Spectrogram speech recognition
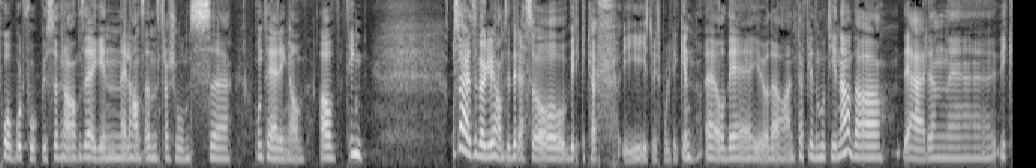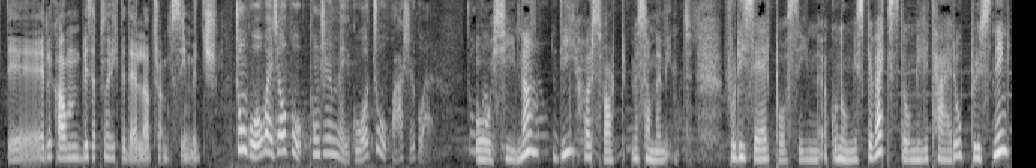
få bort fokuset fra hans egen eller hans administrasjons eh, håndtering av, av ting. Og så er det selvfølgelig hans interesse å virke tøff i utenrikspolitikken. Eh, og det gjør jo det å ha en tøff linje mot Kina, da det er en eh, viktig, eller kan bli sett på som en viktig del av Trumps image. Og Kina de har svart med samme mynt. For de ser på sin økonomiske vekst og militære opprustning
